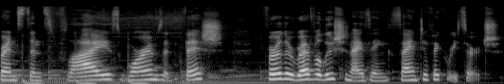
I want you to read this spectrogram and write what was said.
For instance, flies, worms, and fish, further revolutionizing scientific research.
